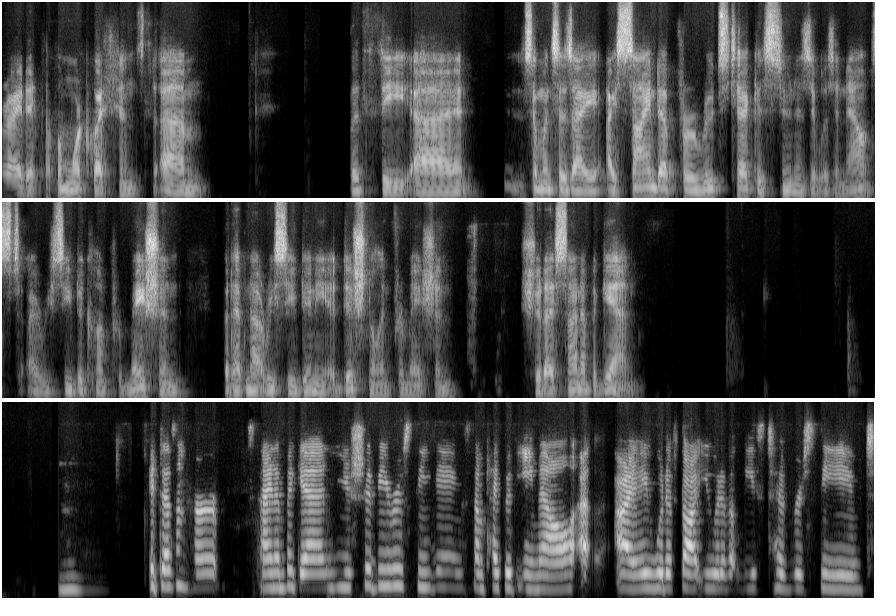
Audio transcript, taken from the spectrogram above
All right, a couple more questions. Um, let's see. Uh, someone says, I, I signed up for Roots Tech as soon as it was announced. I received a confirmation, but have not received any additional information. Should I sign up again? It doesn't hurt. Sign up again. You should be receiving some type of email. I, would have thought you would have at least have received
